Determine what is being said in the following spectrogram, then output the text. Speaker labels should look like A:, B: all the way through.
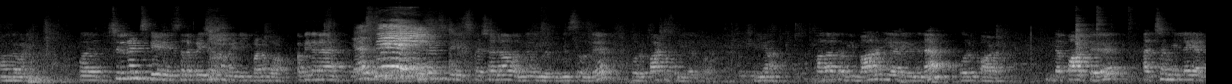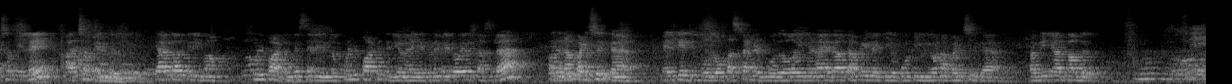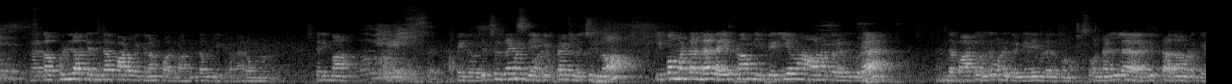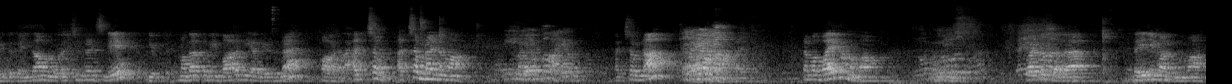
A: Children's day celebration நம்ம இன்னைக்கு பண்ண போறோம். அப்படிதானே
B: Yes, miss.
A: சில்ட்ரன்ஸ் டே ஸ்பெஷலாக வந்து உங்களுக்கு மிஸ் வந்து ஒரு பாட்டு சொல்லி தருவோம் சரியா? மகாகவி பாரதியார் எழுதின ஒரு பாடம் இந்த பாட்டு அச்சமில்லை அச்சமில்லை அச்சம் என்பது யாருக்காவது தெரியுமா? ஃபுல் பாட்டு மிஸ் எனக்கு இந்த ஃபுல் பாட்டு தெரியும். நான் ஏற்கனவே லோயர் கிளாஸ்ல அதை நான் படிச்சிருக்கேன். எல்கேஜி போதோ ஃபர்ஸ்ட் ஸ்டாண்டர்ட் போதோ இல்லைன்னா ஏதாவது தமிழ் இலக்கிய போட்டியிலையோ நான் படிச்சிருக்கேன். அப்படின்னு யாருக்காவது? யாருக்கா ஃபுல்லாக தெரிஞ்சா பாடம் வைக்கலாம் பாருங்க. அதுதான் கேட்குறேன் வேற ஒன்றும் தெரியுமா? சரி. அப்ப இது வந்து சில்ட்ரன்ஸ் டே கிஃப்டா நீ வச்சிருந்தோம். இப்போ மட்டும் இல்ல லைஃப் லாங் நீ பெரியவன் ஆன பிறகு கூட இந்த பாட்டு வந்து உனக்கு நினைவுல இருக்கணும். ஸோ நல்ல கிஃப்டா தான் உனக்கு எடுத்துக்கேன் இதான் உன்னோட children's day gift Mahakavi Bharathiyar எழுதின பாடம் அச்சம். அச்சம்னா என்னமா அச்சம்னா
B: பயம்.
A: பயம். நம்ம பயப்படணுமா? பயப்படாதா தைரியமா இருக்கணுமா?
